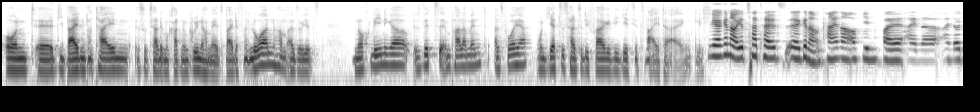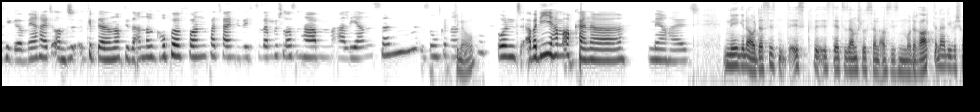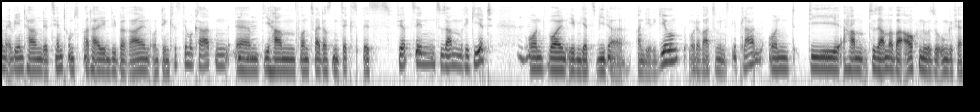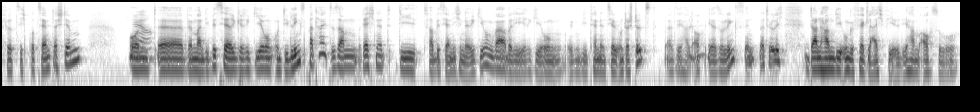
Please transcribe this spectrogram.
Und äh, die beiden Parteien, Sozialdemokraten und Grüne, haben ja jetzt beide verloren, haben also jetzt noch weniger Sitze im Parlament als vorher. Und jetzt ist halt so die Frage, wie geht es jetzt weiter eigentlich? Ja, genau. Jetzt hat halt, äh, genau, keiner auf jeden Fall eine eindeutige Mehrheit und gibt ja noch diese andere Gruppe von Parteien, die sich zusammengeschlossen haben, Allianzen, so genannt. Genau. Und, aber die haben auch keine Mehrheit. Nee, genau, das ist, ist, ist der Zusammenschluss dann aus diesen Moderaten, die wir schon erwähnt haben, der Zentrumspartei, den Liberalen und den Christdemokraten. Mhm. Ähm, die haben von 2006 bis 2014 zusammen regiert mhm. und wollen eben jetzt wieder an die Regierung, oder war zumindest ihr Plan. Und die haben zusammen aber auch nur so ungefähr 40 Prozent der Stimmen. Und ja. äh, wenn man die bisherige Regierung und die Linkspartei zusammenrechnet, die zwar bisher nicht in der Regierung war, aber die Regierung irgendwie tendenziell unterstützt, weil sie halt mhm. auch eher so links sind natürlich, dann haben die ungefähr gleich viel. Die haben auch so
